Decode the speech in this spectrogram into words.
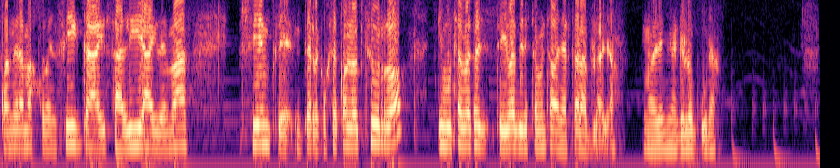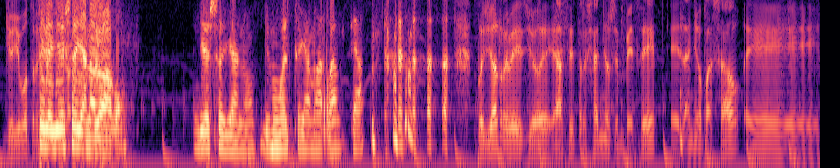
cuando era más jovencica y salía y demás, siempre te recogías con los churros y muchas veces te ibas directamente a bañarte a la playa. Madre mía, qué locura. Yo llevo Pero yo eso ya no lo hago. Yo eso ya no, yo me he vuelto ya más rancia. pues yo al revés, yo hace tres años empecé, el año pasado, eh,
